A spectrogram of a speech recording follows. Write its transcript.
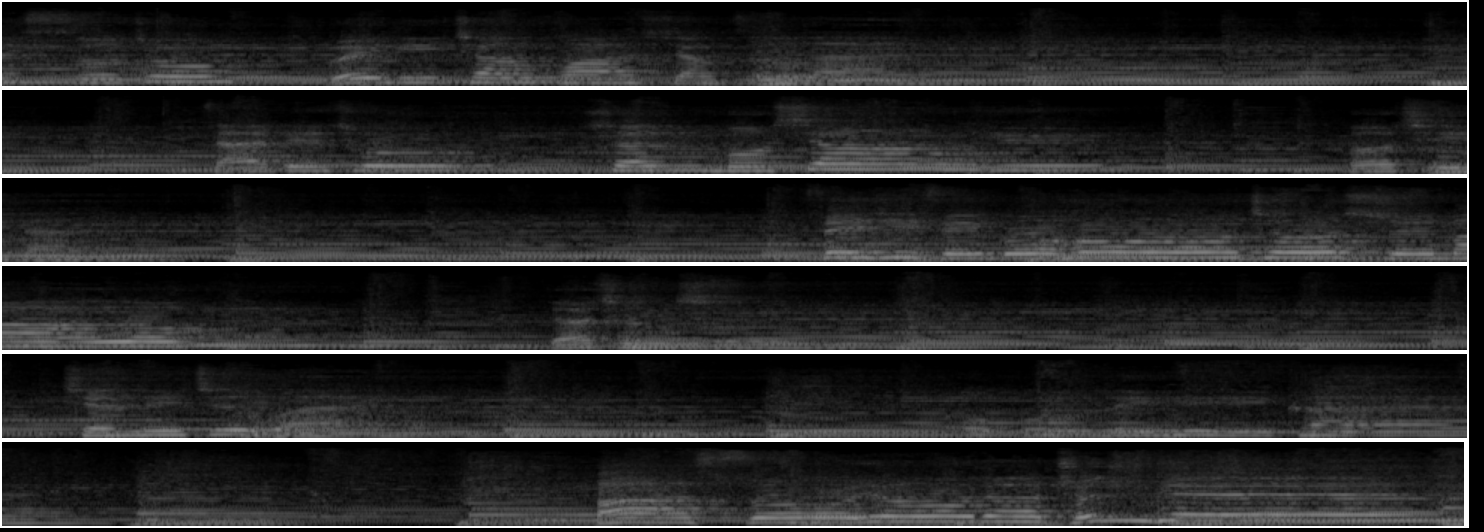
夜色中为你唱花香自来，在别处沉默相遇和期待。飞机飞过车水马龙的城市，千里之外我不离开。把所有的春天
